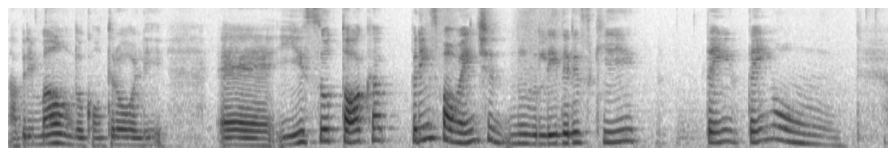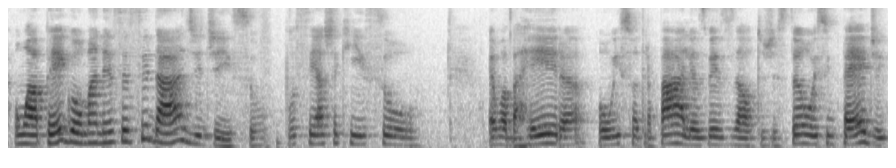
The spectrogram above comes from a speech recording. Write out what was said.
abrir mão do controle. É, e isso toca principalmente nos líderes que tem, tem um, um apego ou uma necessidade disso. Você acha que isso é uma barreira, ou isso atrapalha, às vezes, a autogestão, ou isso impede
